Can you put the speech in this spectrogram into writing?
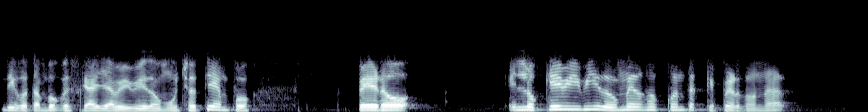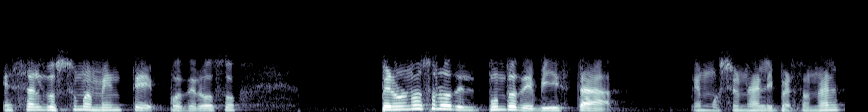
Digo, tampoco es que haya vivido mucho tiempo, pero en lo que he vivido me he dado cuenta que perdonar es algo sumamente poderoso, pero no solo del punto de vista emocional y personal,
